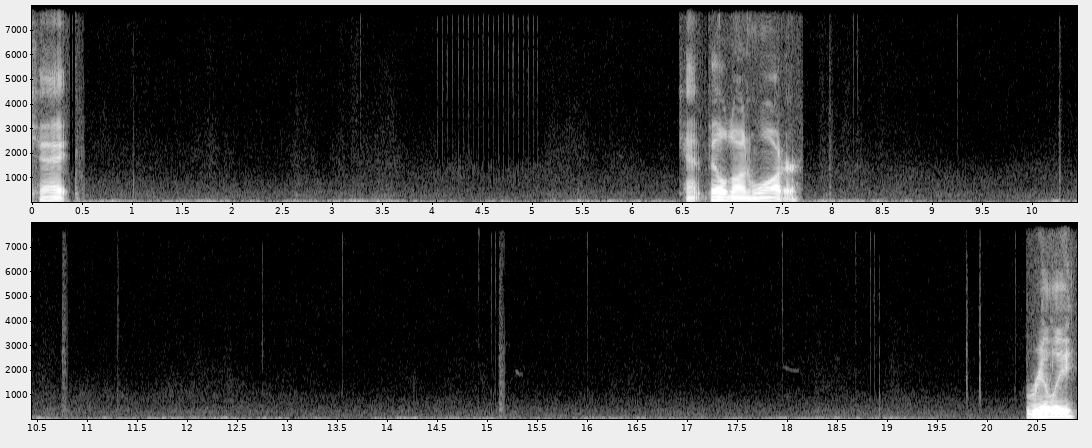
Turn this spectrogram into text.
Okay. Can't build on water. Really?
